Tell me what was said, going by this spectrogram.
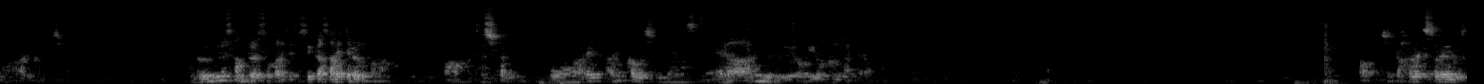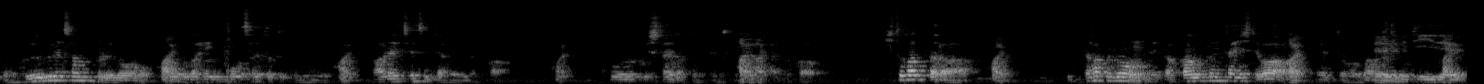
のはあるかもしれない。Google サンプルとかで追加されてるのかな？ああ、確かに。もうあれ、あるかもしれないですね。いや、あるよ、よく考えたら。あちょっと話それるんですけど、Google サンプルのコードが変更されたときに、はい RSS みたいなのになんか、はい登録したいなと思ってはいはいはいなんか人だったら、はい。GitHub の、うんえっとアカウントに対しては、はいえっとまあ、アえークティビティはいで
